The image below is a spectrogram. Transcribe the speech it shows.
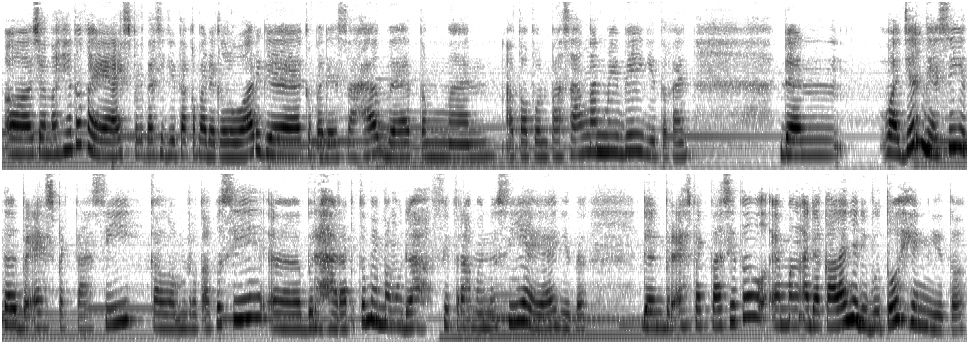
uh, contohnya tuh kayak ekspektasi kita kepada keluarga kepada sahabat teman ataupun pasangan maybe gitu kan. Dan wajar nggak sih kita berekspektasi? Kalau menurut aku sih uh, berharap itu memang udah fitrah manusia ya gitu dan berekspektasi tuh emang ada kalanya dibutuhin gitu.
